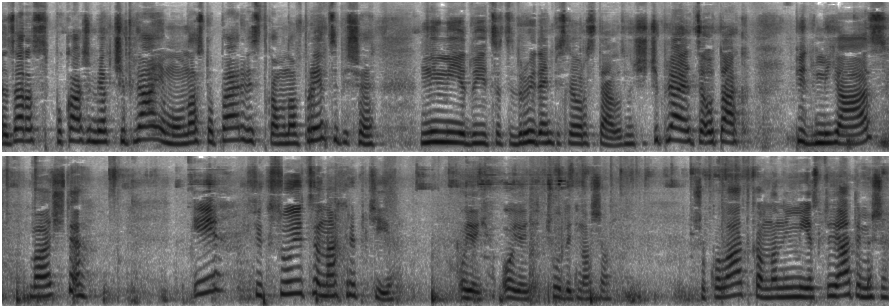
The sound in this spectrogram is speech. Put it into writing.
Е, Зараз покажемо, як чіпляємо. У нас то первістка, вона в принципі ще не вміє доїтися. Це другий день після розстелу. Значить, чіпляється отак під м'яз, бачите? І фіксується на хребті. Ой-ой, ой-ой, чудить наша шоколадка. Вона не вміє стояти, ми ще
